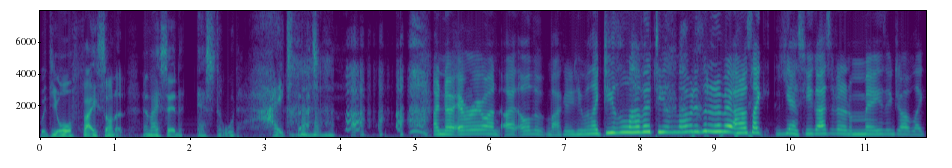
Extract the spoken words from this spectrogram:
with your face on it. And they said, Esther would hate that. I know everyone, I, all the marketing team were like, "Do you love it? Do you love it? Isn't it amazing?" I was like, "Yes, you guys have done an amazing job. Like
